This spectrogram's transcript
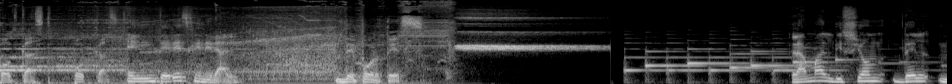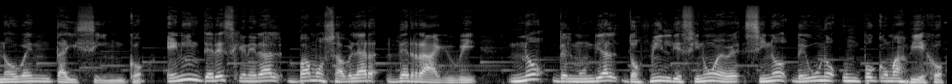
Podcast. Podcast. En interés general. Deportes. La maldición del 95. En interés general vamos a hablar de rugby, no del Mundial 2019, sino de uno un poco más viejo,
